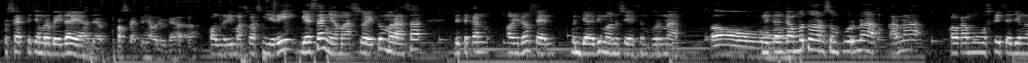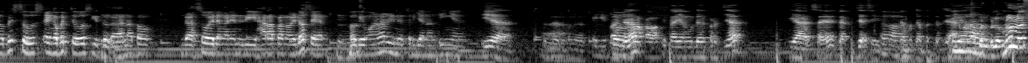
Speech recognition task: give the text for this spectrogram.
perspektif yang berbeda ya ada perspektif yang berbeda. Kalau dari mahasiswa sendiri biasanya mahasiswa itu merasa ditekan oleh dosen menjadi manusia yang sempurna Oh. penelitian kamu tuh harus sempurna karena kalau kamu skripsi aja nggak becus eh nggak becus gitu Hmm. kan atau nggak sesuai dengan yang diharapkan oleh dosen Hmm. bagaimana di dunia kerja nantinya Iya. Benar-benar. kayak gitu Padahal kalau kita yang udah kerja, ya saya udah kerja sih, Heeh. dapat dapat kerjaan Iya. walaupun belum lulus.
